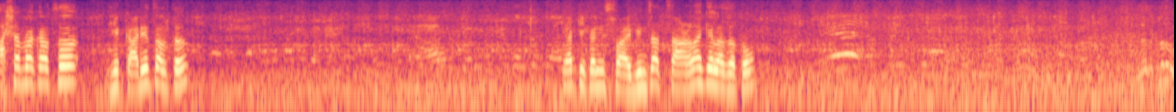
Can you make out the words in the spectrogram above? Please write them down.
अशा प्रकारचं हे कार्य चालतं. या ठिकाणी सोयाबीनचा चाळणा केला जातो. करू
